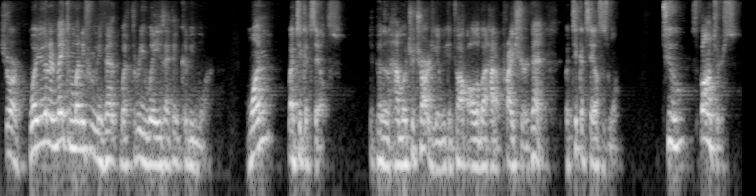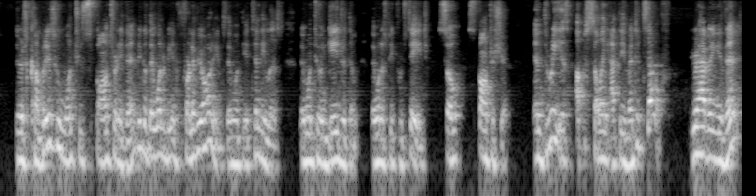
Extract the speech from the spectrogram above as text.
Sure. Well, you're going to make money from an event with three ways. I think could be more. One, by ticket sales, depending on how much you're charging, and we can talk all about how to price your event. But ticket sales is one. Two, sponsors. There's companies who want to sponsor an event because they want to be in front of your audience. They want the attendee list. They want to engage with them. They want to speak from stage. So sponsorship. And three is upselling at the event itself. You're having an event,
